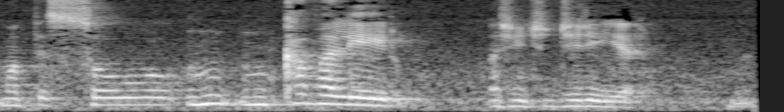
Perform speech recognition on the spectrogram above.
uma pessoa, um, um cavalheiro, a gente diria, né?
